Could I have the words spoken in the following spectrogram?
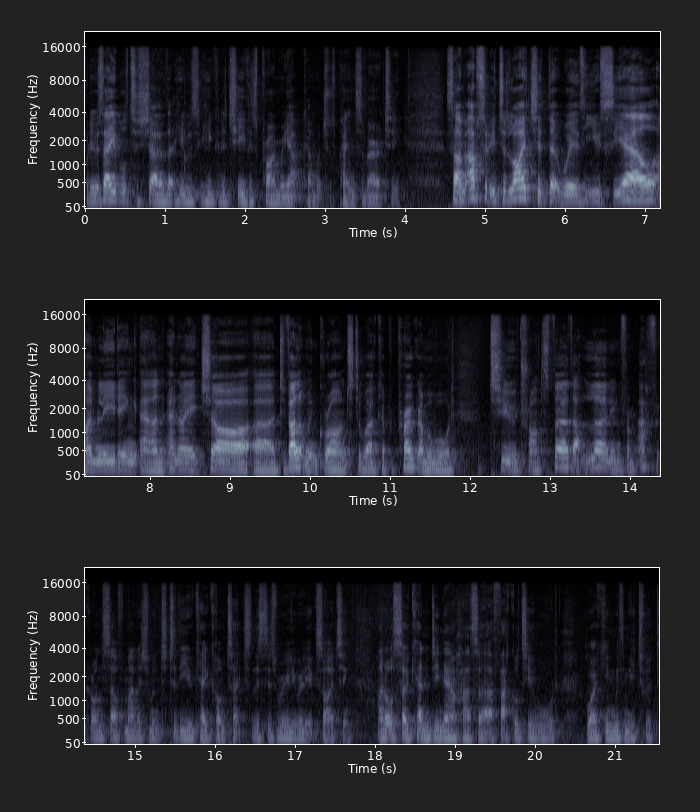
but he was able to show that he, was, he could achieve his primary outcome, which was pain severity. So I'm absolutely delighted that with UCL, I'm leading an NIHR uh, development grant to work up a program award to transfer that learning from Africa on self-management to the UK context. So this is really, really exciting. And also Kennedy now has a, a faculty award working with me to ad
